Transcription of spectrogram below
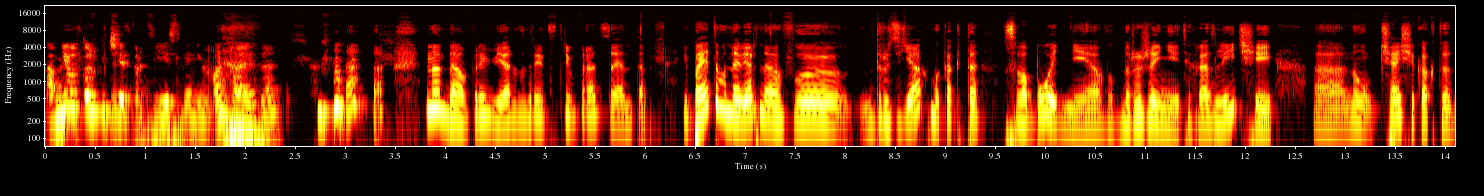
а мне вот только четверти, если не хватает, да? Ну да, примерно 33%. И поэтому, наверное, в друзьях мы как-то свободнее в обнаружении этих различий. А, ну, чаще как-то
